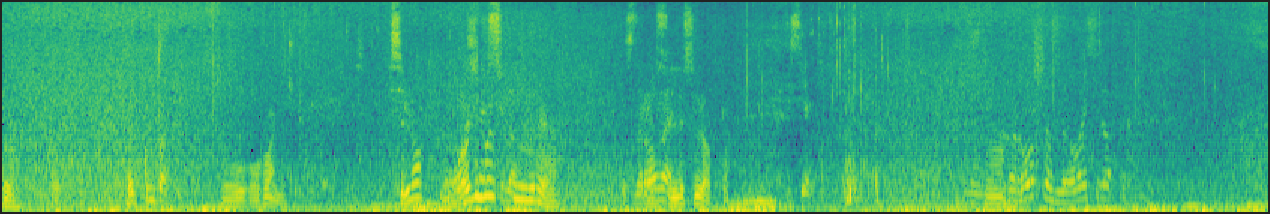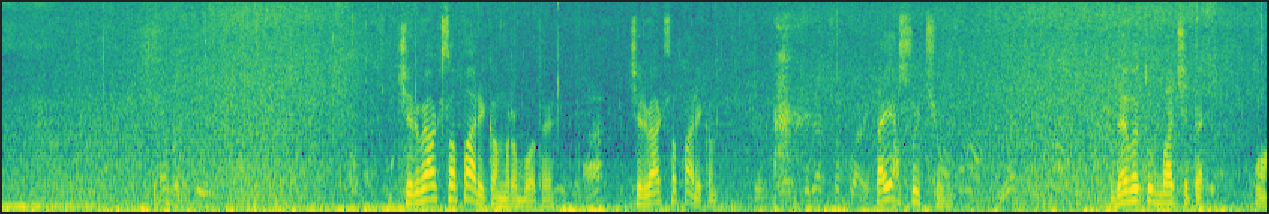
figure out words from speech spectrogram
Ну, так. Так куди? У- Урончик. Селедка? Вроде бы селедка. скумбрия. Здоровая? Или селедка. Сеть. Хорошая, здоровая селедка. Червяк с опариком работает. Червяк с опариком. Та я шучу. Де ви тут бачите? О,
